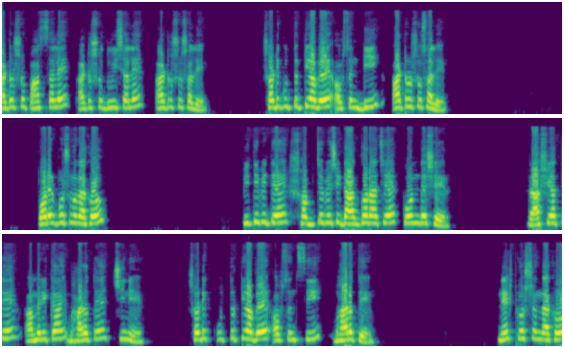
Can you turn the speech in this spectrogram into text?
আঠারোশো পাঁচ সালে, আঠারোশো দুই সালে, আঠারোশো সালে। সঠিক উত্তরটি হবে অপশন ডি আঠারোশো সালে। পরের প্রশ্ন দেখো। পৃথিবীতে সবচেয়ে বেশি ডাকঘর আছে কোন দেশের? রাশিয়াতে, আমেরিকায়, ভারতে, চীনে। সঠিক উত্তরটি হবে অপশন সি, ভারতে। নেক্সট কোশ্চেন দেখো।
